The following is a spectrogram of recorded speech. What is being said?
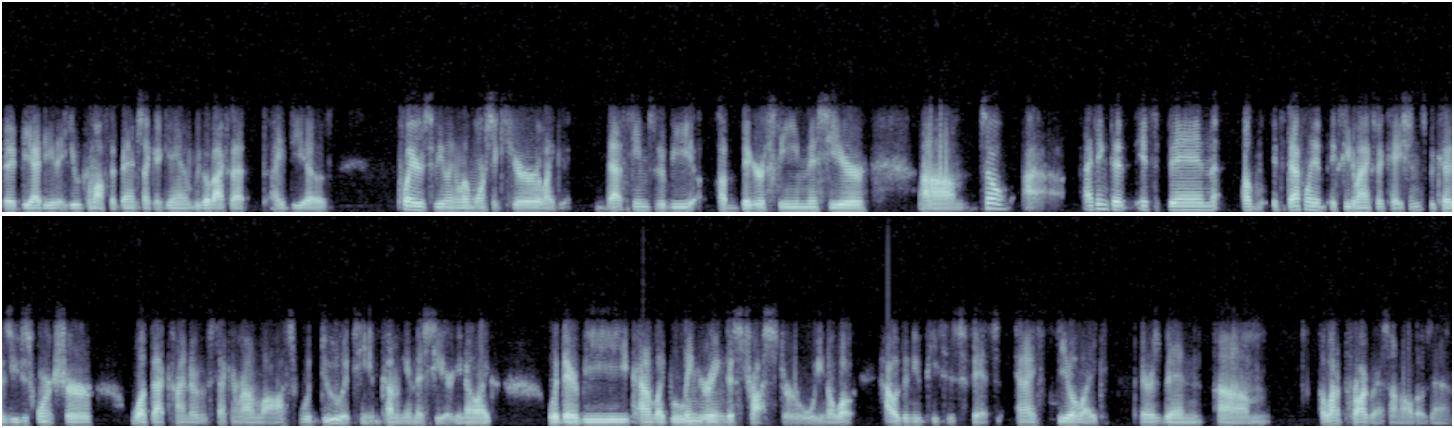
the, the idea that he would come off the bench. Like again, we go back to that idea of players feeling a little more secure. Like that seems to be a bigger theme this year. Um, so I, I think that it's been a, it's definitely exceeded my expectations because you just weren't sure what that kind of second round loss would do a team coming in this year. You know, like would there be kind of like lingering distrust or you know what how the new pieces fit? And I feel like there's been um, a lot of progress on all those ends.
